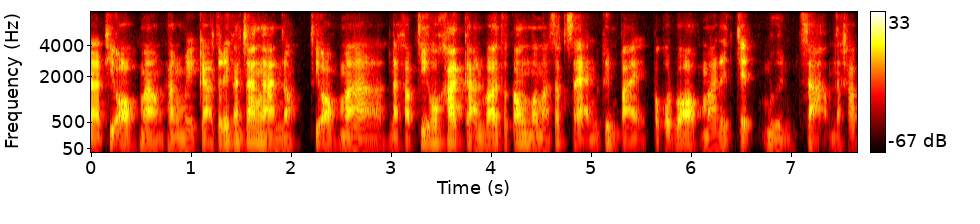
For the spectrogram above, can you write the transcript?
นะที่ออกมาของทางอเมริกาตัวเลขการจ้างงานเนาะที่ออกมานะครับที่เขาคาดการณ์ว่าจะต้องประมาณสักแสนขึ้นไป ปรากฏว่าออกมาได้เจ็ดหมื่นสามนะครับ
